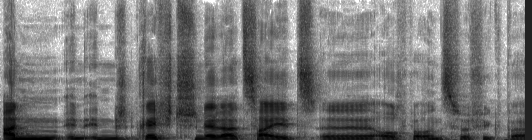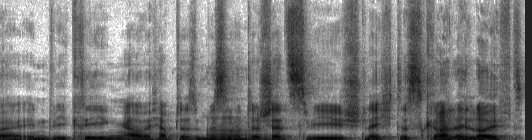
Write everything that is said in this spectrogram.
an in, in recht schneller Zeit äh, auch bei uns verfügbar irgendwie kriegen. Aber ich habe das ein bisschen Ah. unterschätzt, wie schlecht das gerade läuft.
